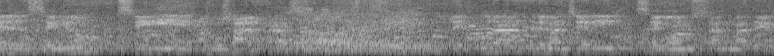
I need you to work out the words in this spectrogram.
El Senyor sigui amb vosaltres. Lectura de l'Evangeli segons Sant Mateu.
